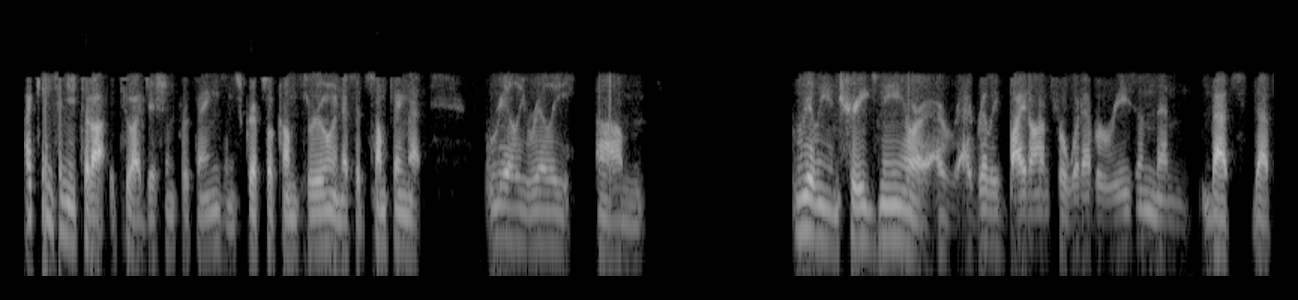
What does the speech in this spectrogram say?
I continue to to audition for things, and scripts will come through, and if it's something that really really um, really intrigues me or I, I really bite on for whatever reason, then that's that's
